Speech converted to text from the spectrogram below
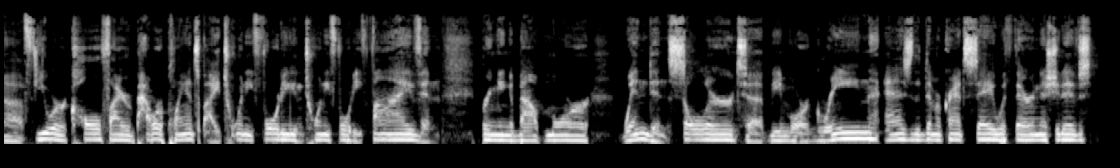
uh, fewer coal fired power plants by 2040 and 2045, and bringing about more wind and solar to be more green, as the Democrats say with their initiatives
